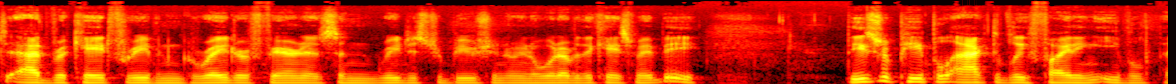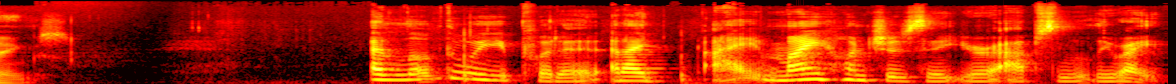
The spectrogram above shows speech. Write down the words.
to advocate for even greater fairness and redistribution, or you know, whatever the case may be. These are people actively fighting evil things. I love the way you put it, and I, I, my hunch is that you're absolutely right.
